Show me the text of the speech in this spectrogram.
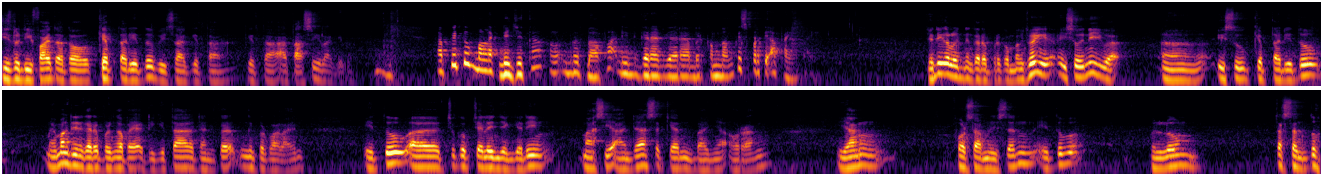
digital divide atau gap tadi itu bisa kita kita atasi lah gitu. Tapi itu melek digital kalau menurut Bapak di negara-negara berkembang itu seperti apa ya Pak? Jadi kalau di negara berkembang, sebenarnya isu ini juga uh, isu gap tadi itu memang di negara berkembang kayak di kita dan juga mungkin beberapa lain itu uh, cukup challenging. Jadi masih ada sekian banyak orang yang for some reason itu belum tersentuh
